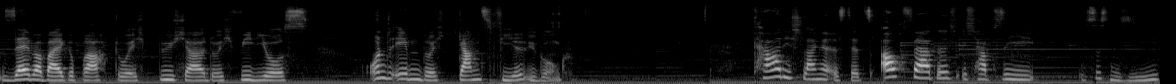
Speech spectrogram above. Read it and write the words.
selber beigebracht durch Bücher, durch Videos und eben durch ganz viel Übung. K, die Schlange, ist jetzt auch fertig. Ich habe sie. Ist es eine Sie?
